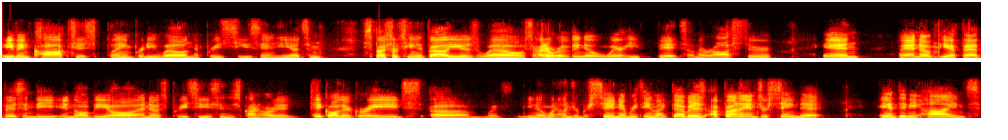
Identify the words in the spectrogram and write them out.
even Cox is playing pretty well in the preseason. He had some special team value as well. So I don't really know where he fits on the roster. And I, mean, I know PFF isn't the end all be all. I know it's preseason; it's kind of hard to take all their grades um, with you know 100% everything like that. But I found it interesting that Anthony Hines,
